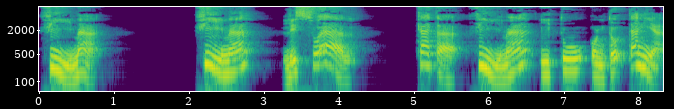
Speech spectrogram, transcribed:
فيما فيما للسؤال. kata فيما itu untuk tanya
